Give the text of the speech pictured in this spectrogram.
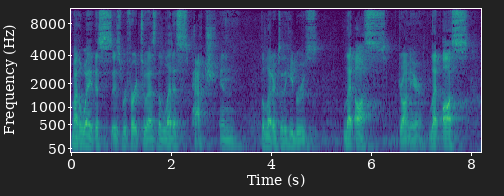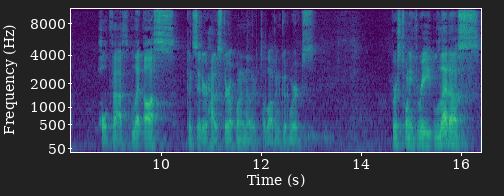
By the way, this is referred to as the lettuce patch in the letter to the Hebrews. Let us draw near. Let us hold fast. Let us consider how to stir up one another to love and good works. Verse 23 Let us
